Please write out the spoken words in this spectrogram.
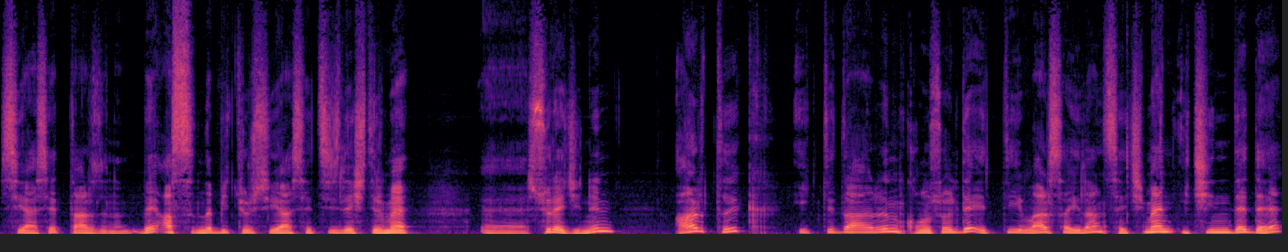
siyaset tarzının ve aslında bir tür siyasetsizleştirme e, sürecinin artık iktidarın konsolide ettiği varsayılan seçmen içinde de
